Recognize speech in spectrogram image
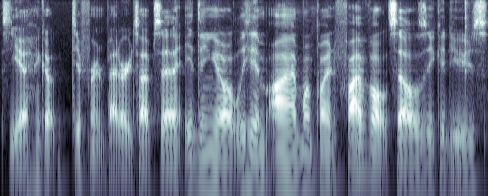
so yeah, you've got different battery types there. Either your lithium ion 1.5 volt cells you could use.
